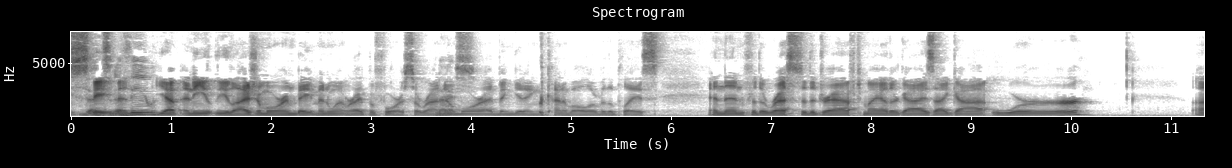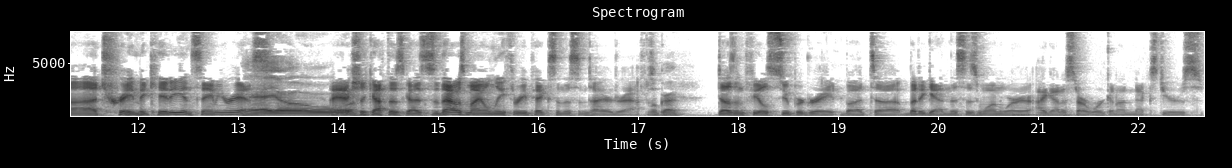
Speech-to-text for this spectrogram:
sensing Bateman, theme? yep, and Elijah Moore and Bateman went right before. So Rondale Nice. Moore, I've been getting kind of all over the place. And then for the rest of the draft, my other guys I got were uh, Tre' McKitty and Sammy Reyes. Heyo. I actually got those guys. So that was my only three picks in this entire draft. Okay. Doesn't feel super great, but uh, but again, this is one where I got to start working on next year's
